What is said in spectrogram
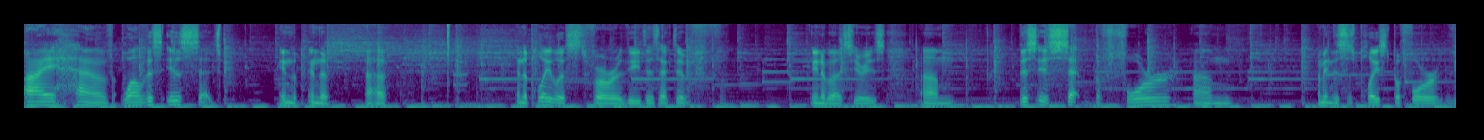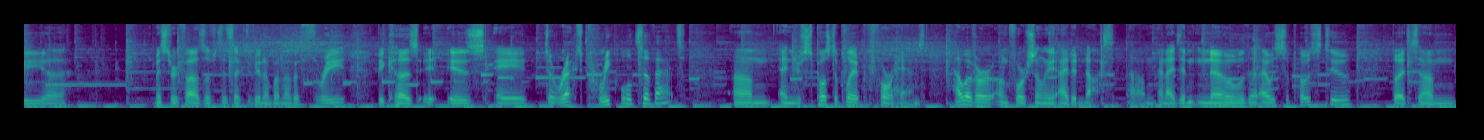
I have, while this is set in the, in the, uh, in the playlist for the Detective Inaba series, um, this is set before, um, I mean, this is placed before the, uh, Mystery Files of Detective Inaba number 3 because it is a direct prequel to that um, and you're supposed to play it beforehand. However, unfortunately, I did not, um, and I didn't know that I was supposed to. But um,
